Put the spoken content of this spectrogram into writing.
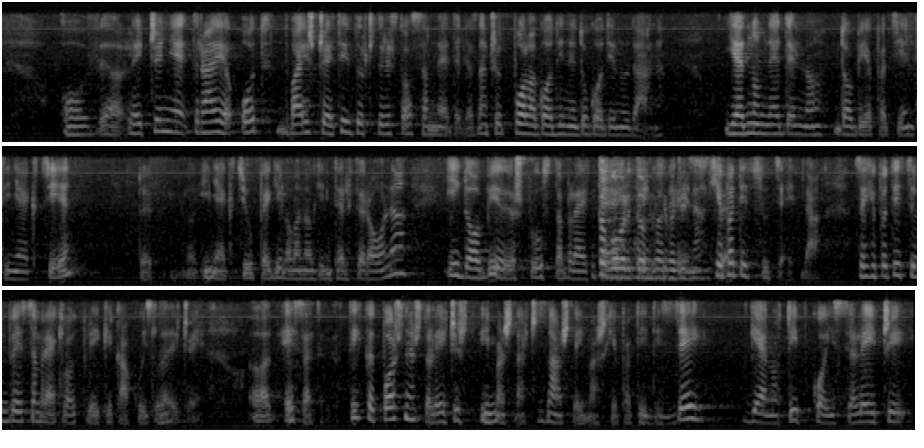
Ove, lečenje traje od 24 do 48 nedelja, znači od pola godine do godinu dana. Jednom nedeljno dobije pacijent injekcije, to je injekciju pegilovanog interferona i dobije još plus tablete to govorite o hepatitisu C. Hepatitisu C, da. Za hepatitisom B sam rekla otprilike kako izgleda lečenje. E sad, ti kad počneš da lečiš, imaš, znači, znaš da imaš hepatitis C, genotip koji se leči,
